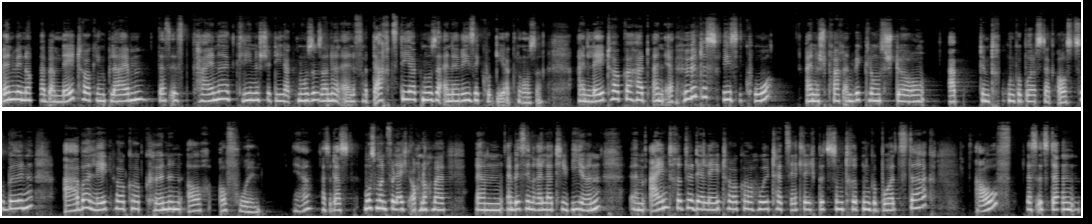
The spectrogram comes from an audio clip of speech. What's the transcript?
Wenn wir noch mal beim Late Talking bleiben, das ist keine klinische Diagnose, sondern eine Verdachtsdiagnose, eine Risikodiagnose. Ein Late Talker hat ein erhöhtes Risiko, eine Sprachentwicklungsstörung ab dem dritten Geburtstag auszubilden, aber Late Talker können auch aufholen. Ja, also das muss man vielleicht auch noch mal ähm, ein bisschen relativieren. Ähm, ein Drittel der Late Talker holt tatsächlich bis zum dritten Geburtstag auf. Das ist dann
